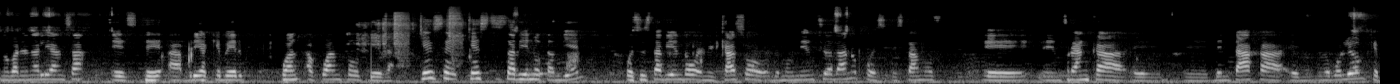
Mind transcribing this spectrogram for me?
no van en alianza, este, habría que ver a cuánto llega. ¿Qué se, qué está viendo también? pues se está viendo en el caso de Movimiento Ciudadano, pues estamos eh, en franca eh, eh, ventaja en Nuevo León, que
